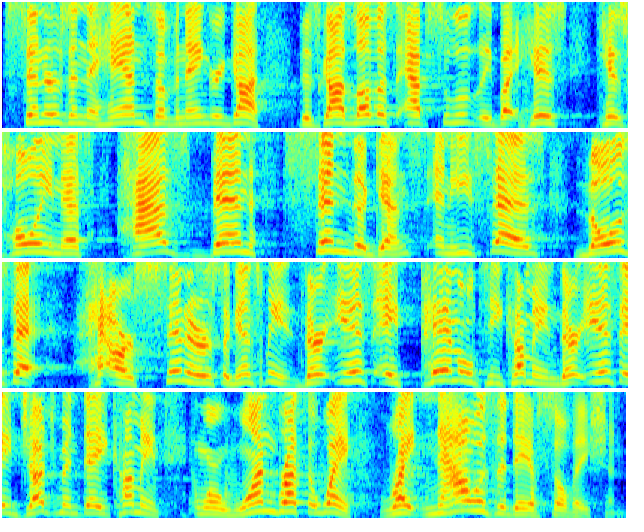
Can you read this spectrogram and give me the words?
Sinners in the hands of an angry God. Does God love us? Absolutely. But his, his holiness has been sinned against. And he says, Those that are sinners against me, there is a penalty coming. There is a judgment day coming. And we're one breath away. Right now is the day of salvation.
